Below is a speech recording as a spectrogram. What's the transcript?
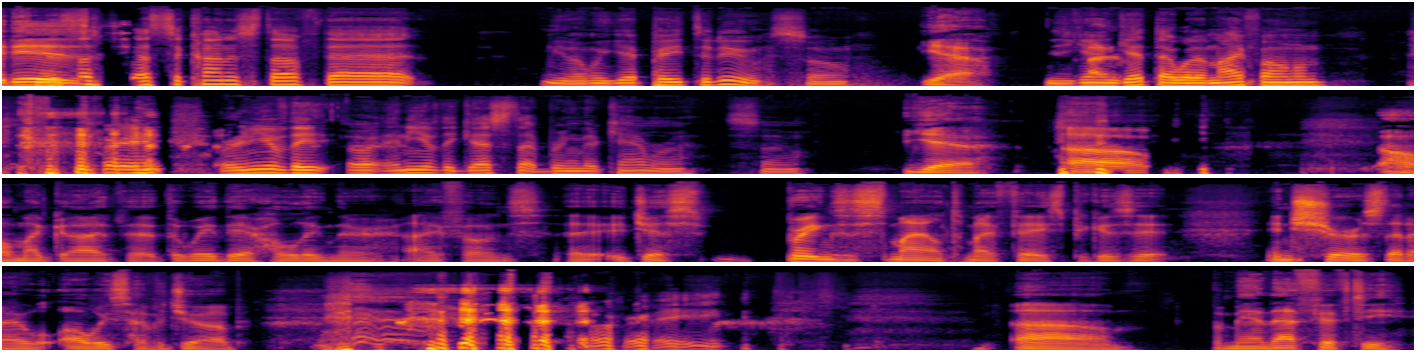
it is That's, that's the kind of stuff that you know we get paid to do. So yeah you can't get that with an iPhone or, any, or any of the or any of the guests that bring their camera. So Yeah. Uh, oh my god, the the way they're holding their iPhones, uh, it just brings a smile to my face because it ensures that I will always have a job. right. Um, but man, that fifty,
